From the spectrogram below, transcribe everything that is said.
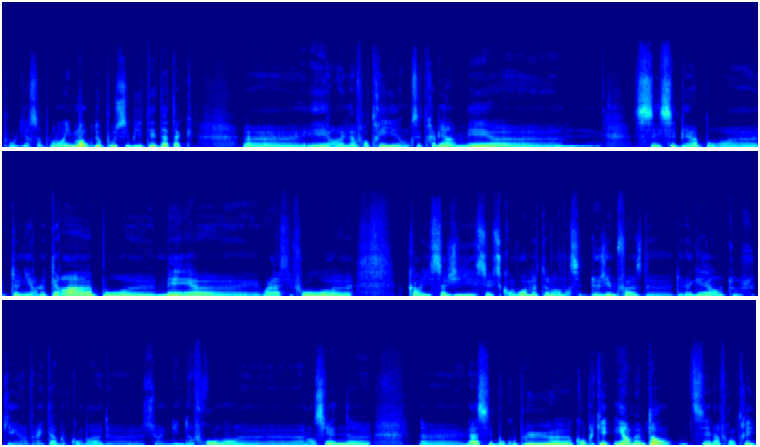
pour le dire simplement, il manque de possibilités d'attaque. et l'infanterie, donc c'est très bien, mais c'est bien pour tenir le terrain. Pour, mais voilà, s'il faut, euh, quand il s'agit, et c'est ce qu'on voit maintenant dans cette deuxième phase de, la guerre, hein, tout ce qui est un véritable combat sur une ligne de front à l'ancienne, là c'est beaucoup plus compliqué. Et en même temps, c'est l'infanterie.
